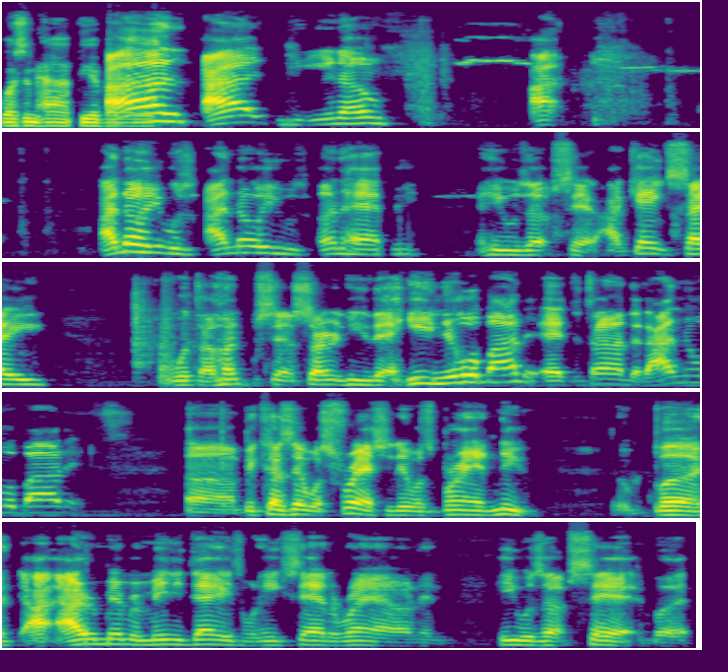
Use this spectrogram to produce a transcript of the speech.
wasn't happy about I, it. I, I you know, I, I know he was. I know he was unhappy and he was upset. I can't say with a hundred percent certainty that he knew about it at the time that I knew about it, uh, because it was fresh and it was brand new. But I, I remember many days when he sat around and he was upset, but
